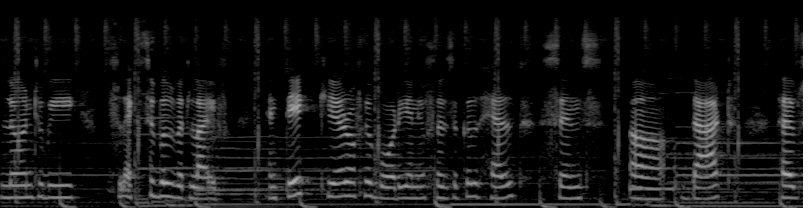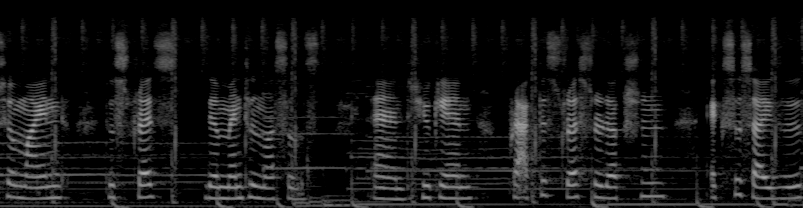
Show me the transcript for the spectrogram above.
Learn to be flexible with life and take care of your body and your physical health since uh, that helps your mind to stretch their mental muscles and you can practice stress reduction exercises.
